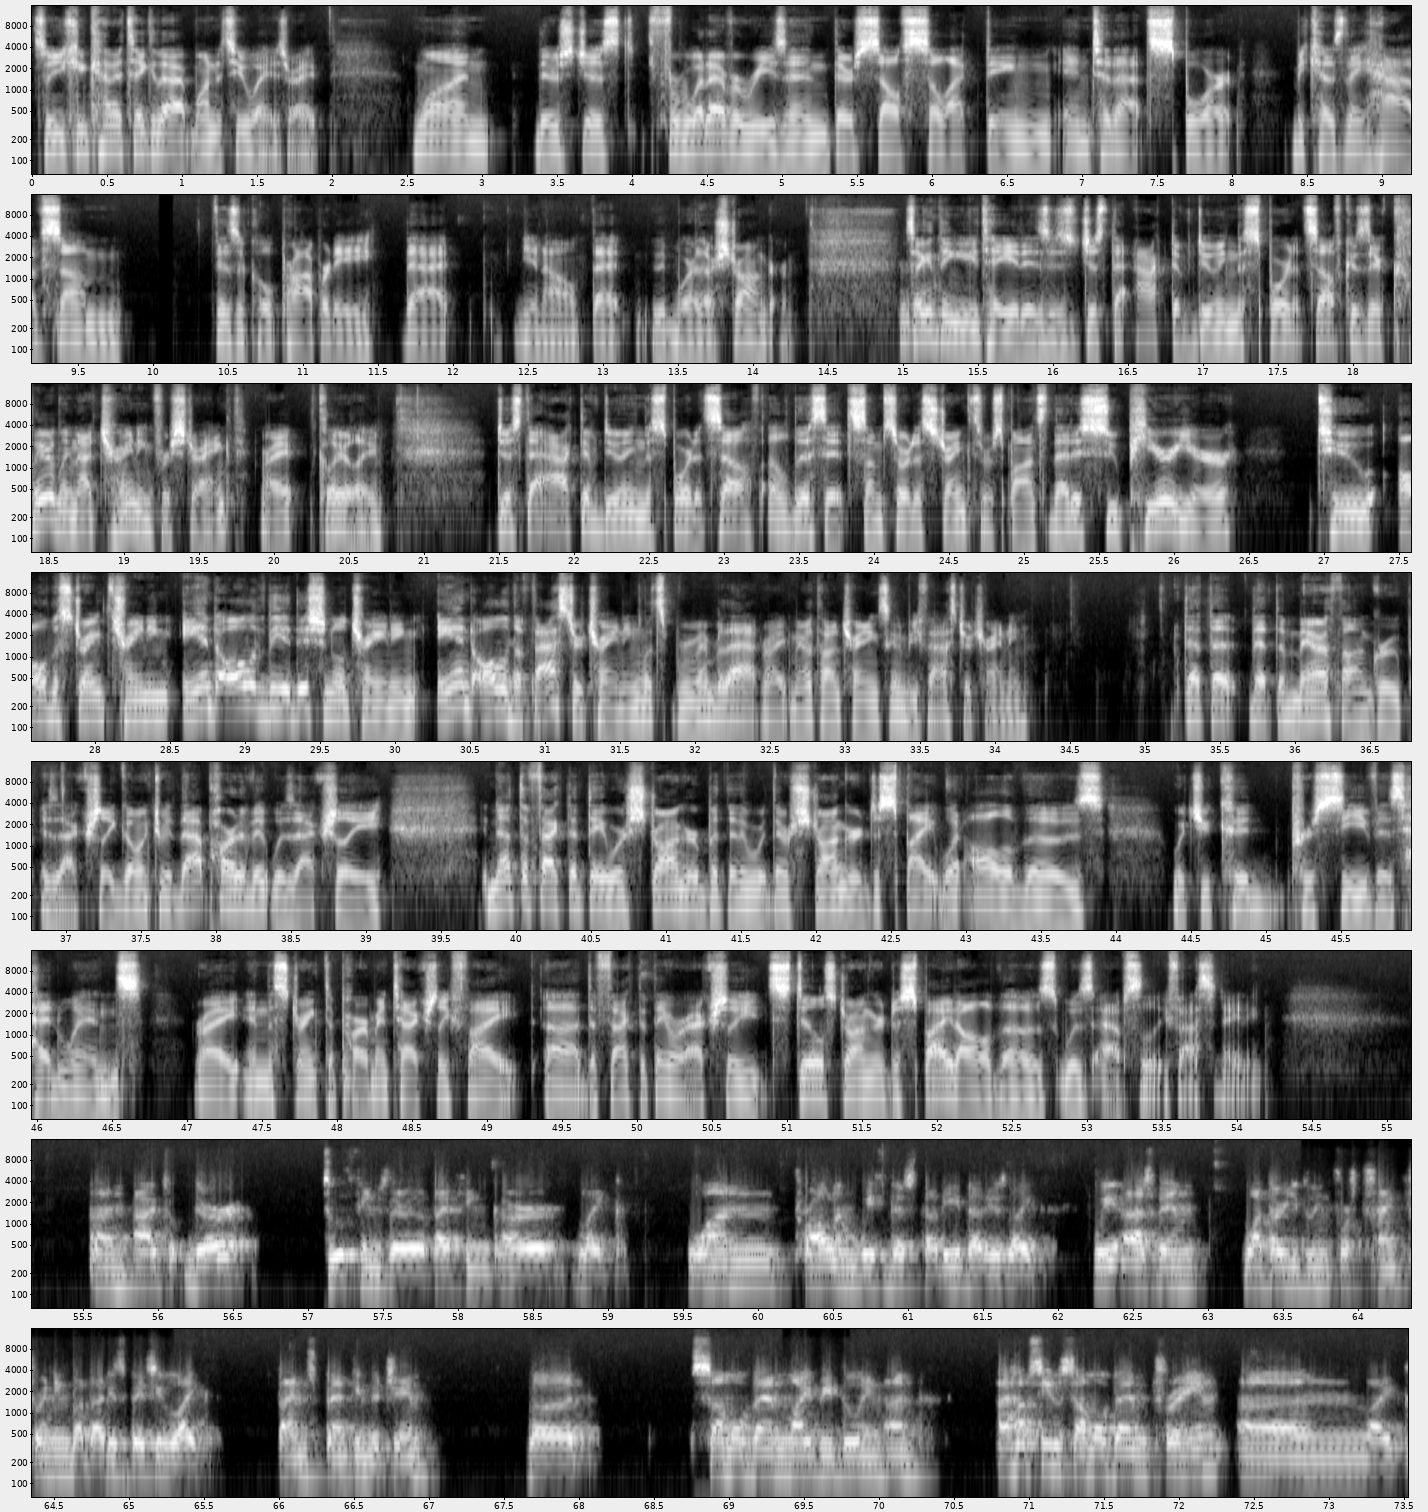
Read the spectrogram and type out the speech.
So you can kind of take that one of two ways, right? One, there's just for whatever reason they're self-selecting into that sport because they have some physical property that you know that where they're stronger. Second thing you could take it is is just the act of doing the sport itself because they're clearly not training for strength, right? Clearly. Just the act of doing the sport itself elicits some sort of strength response that is superior to all the strength training and all of the additional training and all of the faster training. Let's remember that, right? Marathon training is going to be faster training. That the that the marathon group is actually going to. That part of it was actually not the fact that they were stronger, but they were they're stronger despite what all of those which you could perceive as headwinds, right, in the strength department to actually fight. Uh, the fact that they were actually still stronger despite all of those was absolutely fascinating. And I, there are two things there that I think are like one problem with the study that is like we ask them what are you doing for strength training, but that is basically like time spent in the gym. But some of them might be doing, and I have seen some of them train, and like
